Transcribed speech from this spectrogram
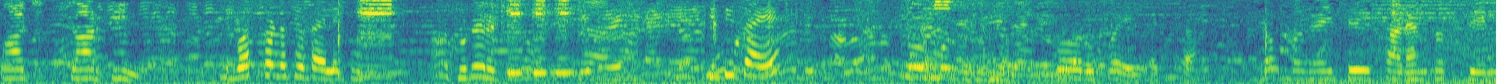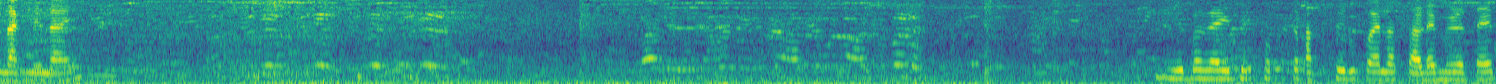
पाँच चार तीन। बहुत छोटा छोटा है लेकिन। हाँ छोटे रहते हैं कितीचा आहे सौ रुपये अच्छा। बघा इथे साड्यांचा सेल लागलेला आहे. हे बघा इथे फक्त पाचशे रुपयाला साड्या मिळत आहेत.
